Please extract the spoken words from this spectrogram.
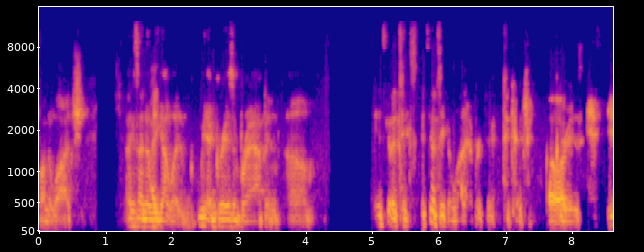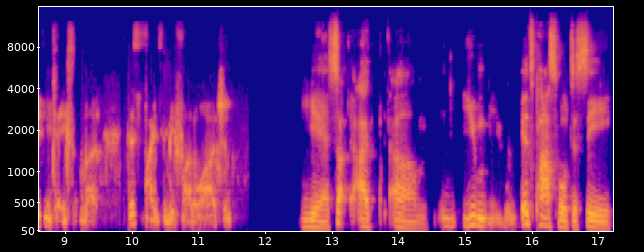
fun to watch. Because I know we I- got what we got Grays and Brap, and um, it's going to take it's going to take a lot of effort to, to catch Oh, Grizz if, if he takes them. But this fight's going to be fun to watch. And Yeah, so I um you, it's possible to see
